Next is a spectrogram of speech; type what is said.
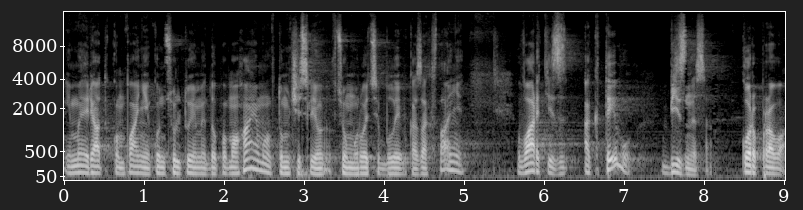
і ми ряд компаній консультуємо і допомагаємо, в тому числі в цьому році були в Казахстані. Вартість активу бізнеса, корправа,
